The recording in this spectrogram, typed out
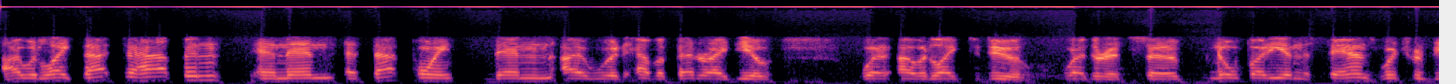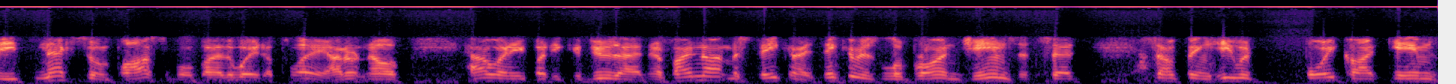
I would like that to happen. And then at that point, then I would have a better idea what I would like to do, whether it's uh, nobody in the stands, which would be next to impossible, by the way, to play. I don't know how anybody could do that. And if I'm not mistaken, I think it was LeBron James that said something he would boycott games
